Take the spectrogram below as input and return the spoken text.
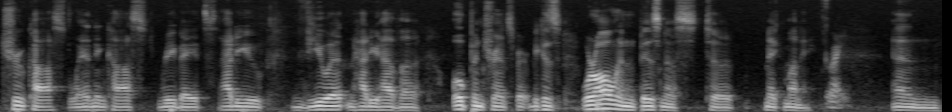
true cost, landing cost, rebates? How do you view it, and how do you have a open, transparent? Because we're all in business to make money, right. and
